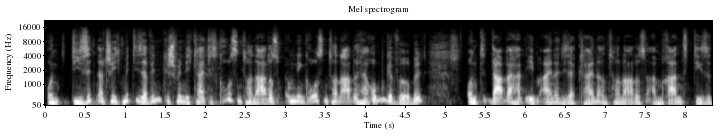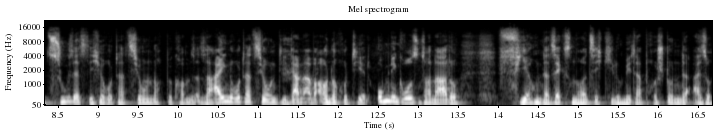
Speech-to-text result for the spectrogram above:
Und die sind natürlich mit dieser Windgeschwindigkeit des großen Tornados um den großen Tornado herumgewirbelt. Und dabei hat eben einer dieser kleineren Tornados am Rand diese zusätzliche Rotation noch bekommen, also eigene Rotation, die dann aber auch noch rotiert um den großen Tornado 496 Kilometer pro Stunde. Also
